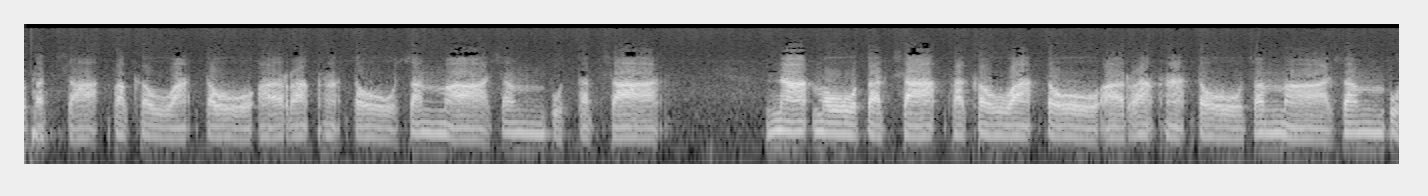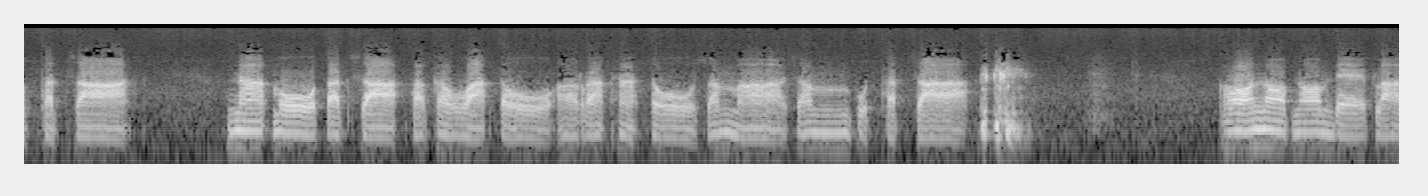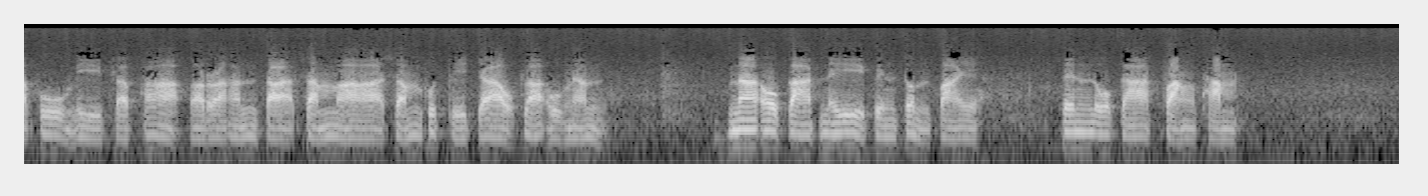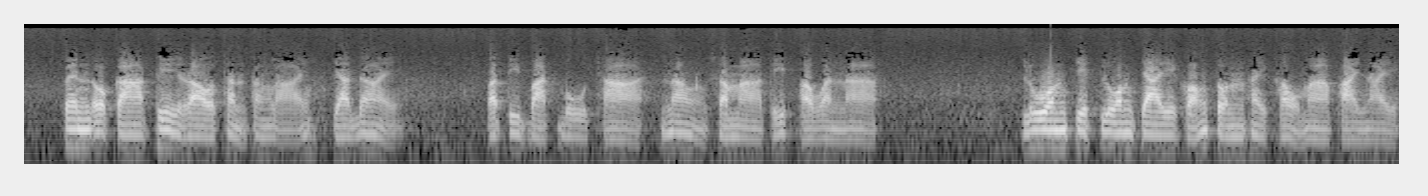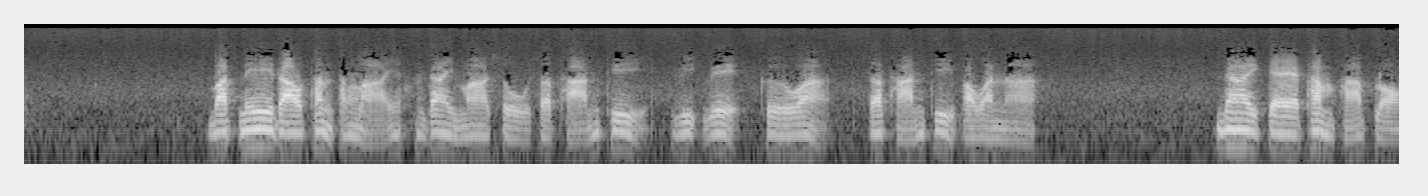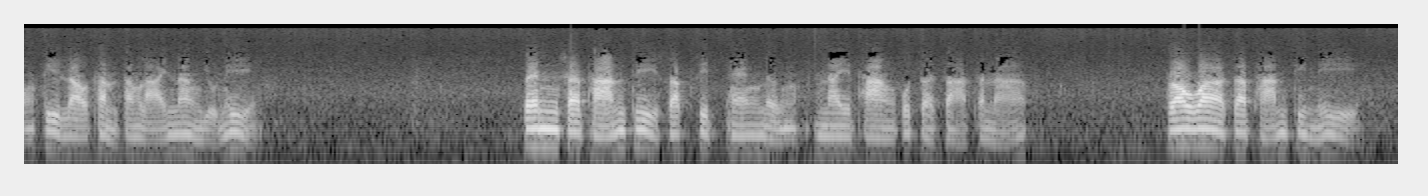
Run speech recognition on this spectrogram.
พุทธัสสะภะคะวะโต อะระหะโต สัมมาสัมพุทธัสสะนะโมตัสสะภะคะวะโต อะระหะโต สัมมาสัมพุทธัสสะนะโมตัสสะภะคะวะโต อะระหะโต สัมมาสัมพุทธัสสะ ขอนอบน้อมแด่พระผู้มีพระภาคอรหันตสัมมาสัมพุทธเจ้าพระองค์นั้นณโอกาสนี้เป็นต้นไป เป็นโอกาสฟังธรรม เป็นโอกาสที่เราท่านทั้งหลายจะได้ปฏิบัติบูชา นั่งสมาธิภาวนา รวมจิตรวมใจของตนให้เข้ามาภายใน บัดนี้เราท่านทั้งหลายได้มาสู่สถานที่วิเวกคือว่าสถานที่ภาวนา ได้แก่ถ้ำผาปล่องที่เราท่านทั้งหลายนั่งอยู่นี่ เป็นสถานที่ศักดิ์สิทธิ์แห่งหนึ่งในทางพุทธศาสนา เพราะว่าสถานที่นี้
